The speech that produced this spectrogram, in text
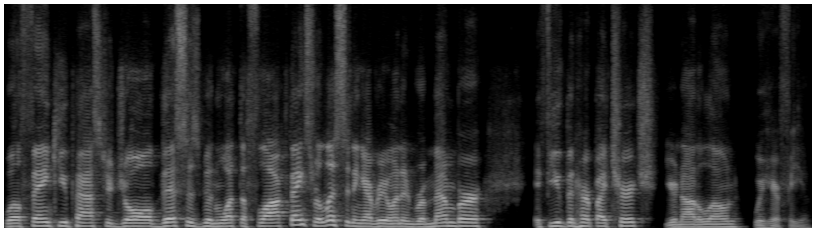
Well, thank you, Pastor Joel. This has been What the Flock. Thanks for listening, everyone. And remember, if you've been hurt by church, you're not alone. We're here for you.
